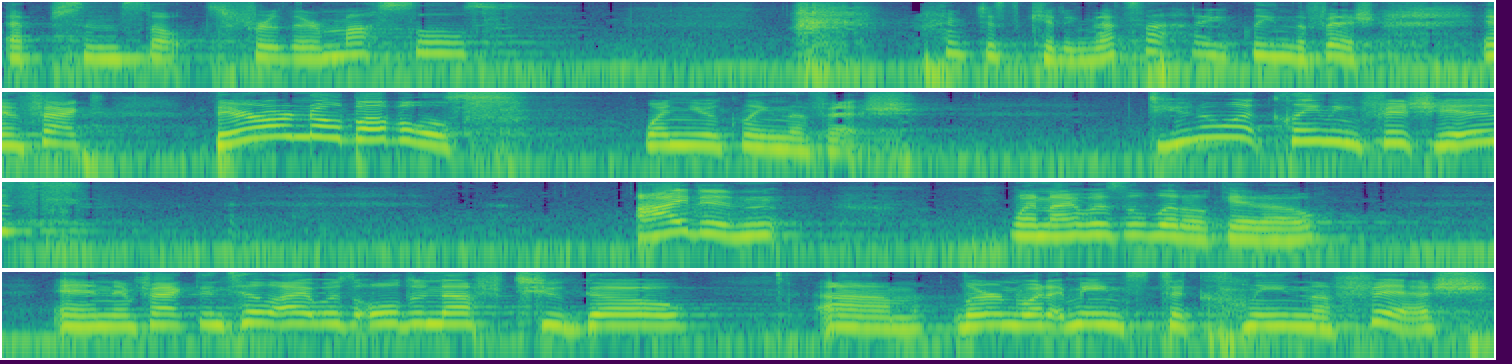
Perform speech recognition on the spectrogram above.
Epsom salts for their muscles. I'm just kidding. That's not how you clean the fish. In fact, there are no bubbles when you clean the fish. Do you know what cleaning fish is? I didn't when I was a little kiddo. And in fact, until I was old enough to go um, learn what it means to clean the fish,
